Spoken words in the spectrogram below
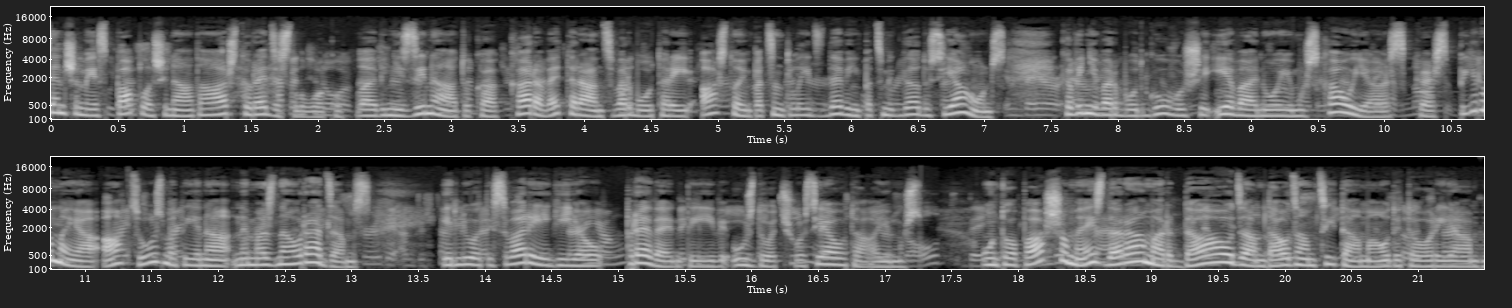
cenšamies paplašināt ārstu redzesloku, lai viņi zinātu, ka kara veterāns var būt arī 18 līdz 19 gadus jauns, ka viņi var būt guvuši ievainojumus kaujās, kas pirmajā acu uzmetienā nemaz nav redzams. Ir ļoti svarīgi jau preventīvi uzdot šos jautājumus. Un to pašu mēs darām ar daudzām, daudzām citām auditorijām.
